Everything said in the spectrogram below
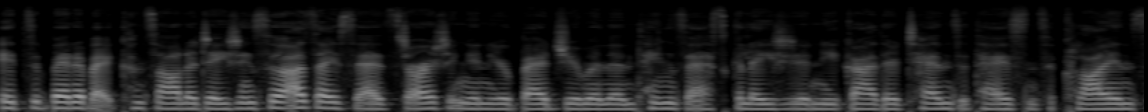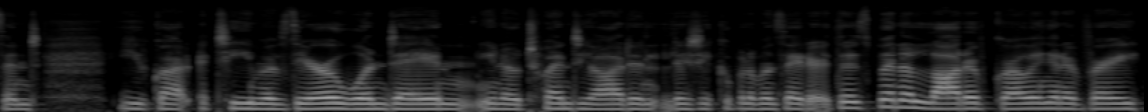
it's a bit about consolidating. So, as I said, starting in your bedroom and then things escalated and you gather tens of thousands of clients and you've got a team of zero one day and you know 20 odd and literally a couple of months later there's been a lot of growing in a very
